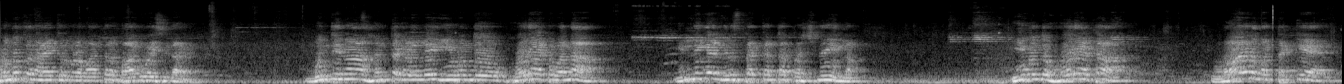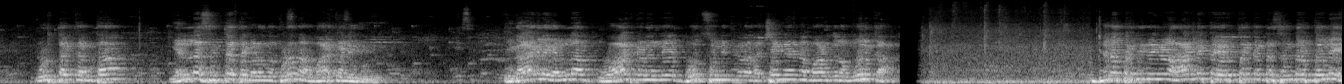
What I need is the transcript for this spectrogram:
ಪ್ರಮುಖ ನಾಯಕರುಗಳು ಮಾತ್ರ ಭಾಗವಹಿಸಿದ್ದಾರೆ. ಮುಂದಿನ ಹಂತಗಳಲ್ಲಿ ಈ ಒಂದು ಹೋರಾಟವನ್ನ ಇಲ್ಲಿಗೆ ನಿಲ್ಲಿಸ್ತಕ್ಕಂಥ ಪ್ರಶ್ನೆ ಇಲ್ಲ. ಈ ಒಂದು ಹೋರಾಟ ವಾರ್ಡ್ ಮಟ್ಟಕ್ಕೆ ಮುಟ್ತಕ್ಕಂಥ ಎಲ್ಲ ಸಿದ್ಧತೆಗಳನ್ನು ಕೂಡ ನಾವು ಮಾಡ್ಕೊಂಡಿದ್ದೀವಿ. ಈಗಾಗಲೇ ಎಲ್ಲ ವಾರ್ಡ್ಗಳಲ್ಲಿ ಬೂತ್ ಸಮಿತಿಗಳ ರಚನೆಯನ್ನು ಮಾಡುವುದರ ಮೂಲಕ ಜನಪ್ರತಿನಿಧಿಗಳ ಆಡಳಿತ ಇರತಕ್ಕಂಥ ಸಂದರ್ಭದಲ್ಲಿ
